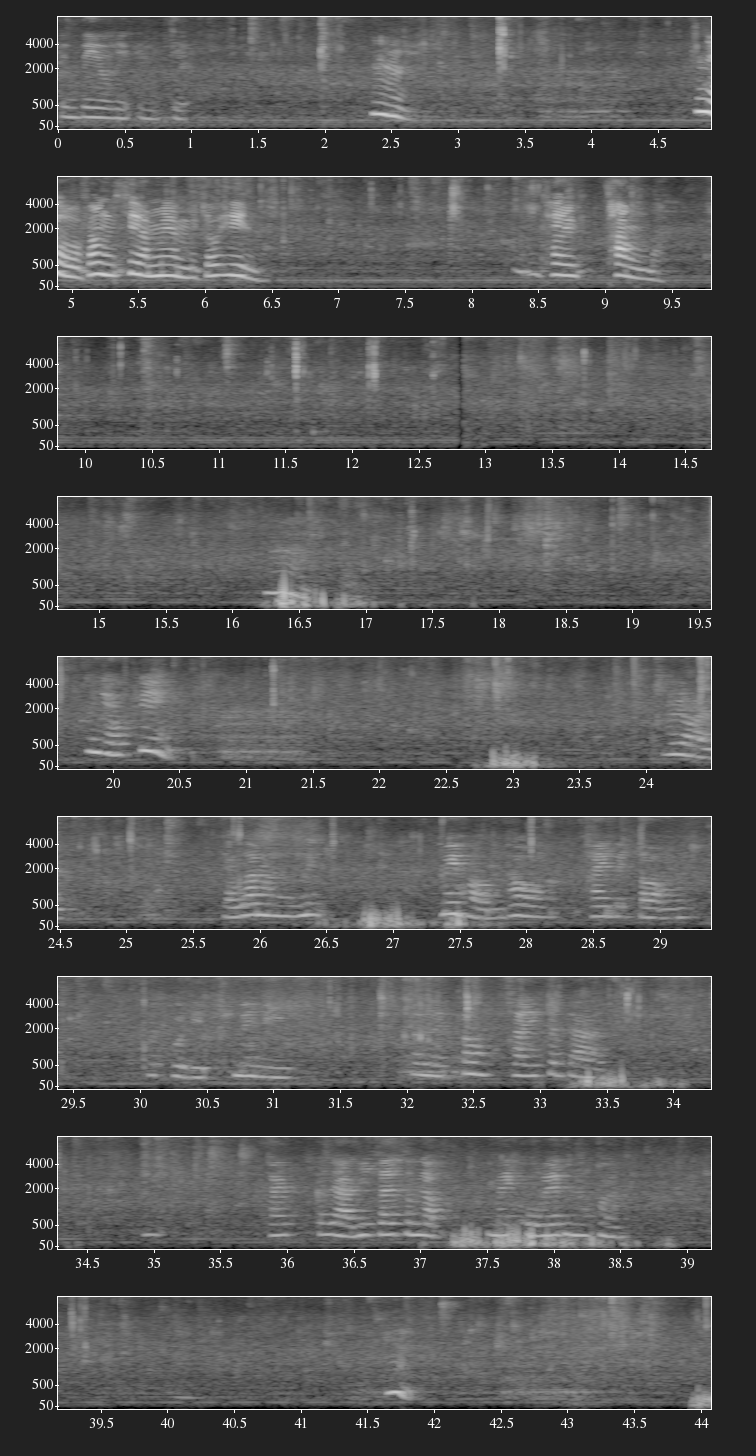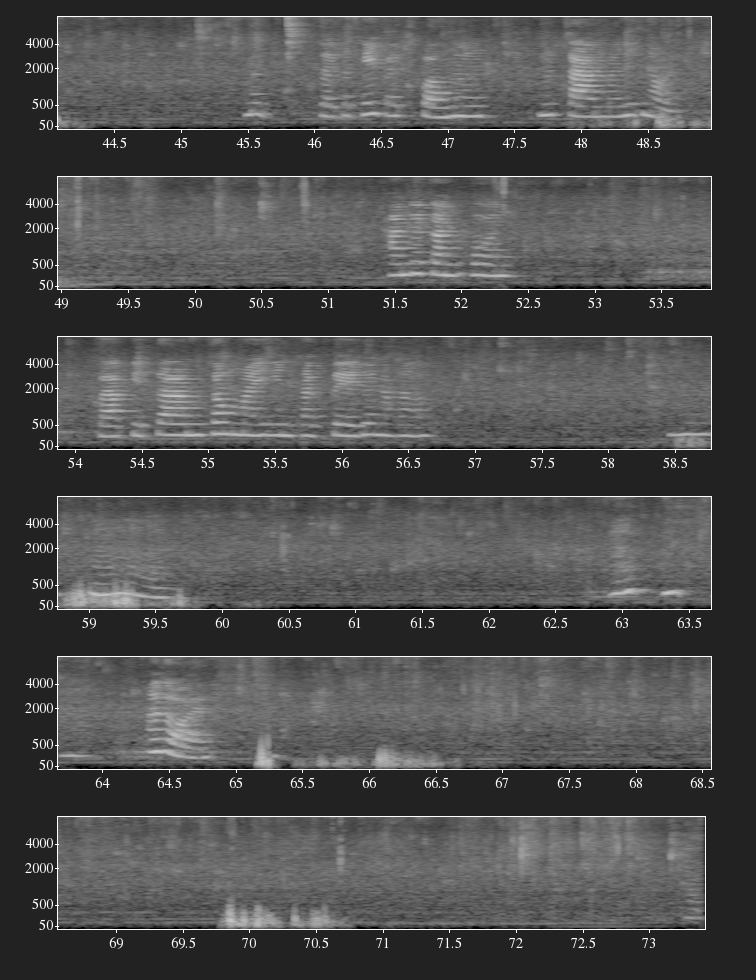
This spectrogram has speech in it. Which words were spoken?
Imbioni inte. อืมเงาฟังเสียงแม่มาเจ้าอินไทยทังบ่ อืมเหนียวปิ้งอร่อย แต่ว่ามันไม่ไม่หอมเท่าไทยใบตองวัตถุดิบไม่มี ก็เลยต้องใช้กระดาษ ใช้กระดาษที่ใช้สำหรับไมโครเวฟนะคนอืมไม่ใส่กะทิไปกระป๋องหนึงน้ำตาลไปนิดหน่อย ทานด้วยกันทุกคนฝากติดตามช่องไมอินทักเฟด้วยนะคะอืม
